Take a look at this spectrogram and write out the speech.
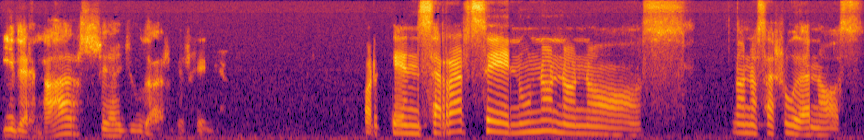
y dejarse ayudar, Virginia. Porque encerrarse en uno no nos, no nos ayuda, nos,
